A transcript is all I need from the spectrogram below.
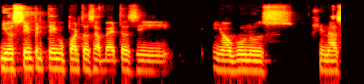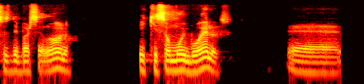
eu sempre tenho portas abertas em, em alguns ginásios de Barcelona e que são muito buenos. É,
